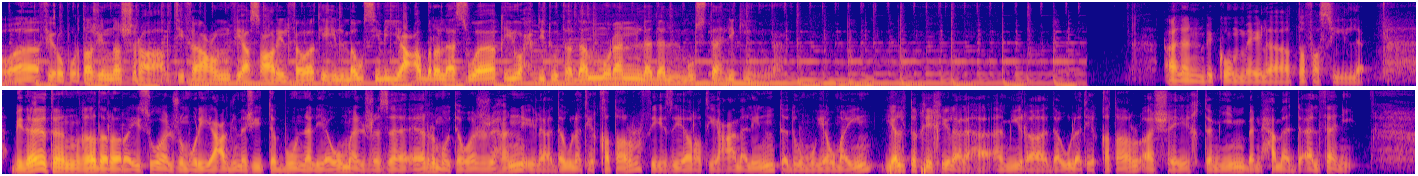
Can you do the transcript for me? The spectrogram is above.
وفي روبورتاج النشرة ارتفاع في أسعار الفواكه الموسمية عبر الأسواق يحدث تذمرا لدى المستهلكين. أهلا بكم إلى التفاصيل. بداية غادر رئيس الجمهورية عبد المجيد تبون اليوم الجزائر متوجها إلى دولة قطر في زيارة عمل تدوم يومين يلتقي خلالها أمير دولة قطر الشيخ تميم بن حمد الثاني.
